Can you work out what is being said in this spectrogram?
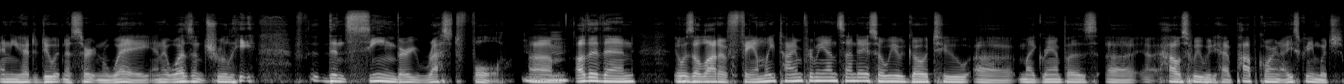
and you had to do it in a certain way, and it wasn't truly it didn't seem very restful. Um, other than it was a lot of family time for me on Sunday, so we would go to uh, my grandpa's uh, house. We would have popcorn, ice cream, which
